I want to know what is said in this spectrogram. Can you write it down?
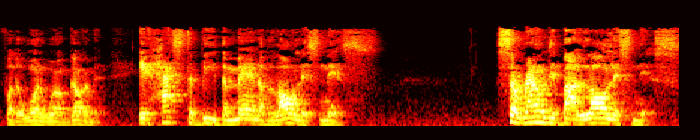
for the one world government. It has to be the man of lawlessness, surrounded by lawlessness.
